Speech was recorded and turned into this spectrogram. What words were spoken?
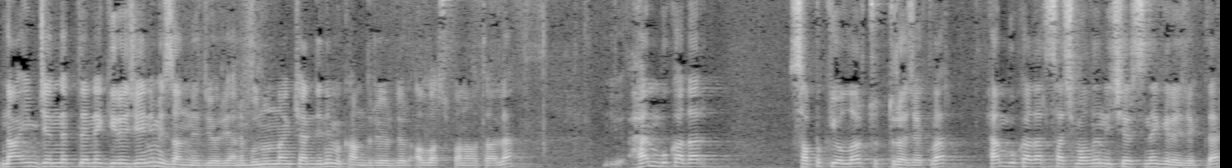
naim cennetlerine gireceğini mi zannediyor? Yani bunundan kendini mi kandırıyor diyor Allah subhanahu teala. Hem bu kadar sapık yolları tutturacaklar. Hem bu kadar saçmalığın içerisine girecekler.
